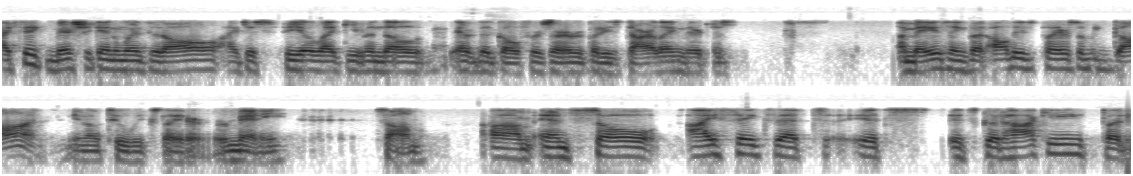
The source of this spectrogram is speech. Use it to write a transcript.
I think Michigan wins it all. I just feel like even though the Gophers are everybody's darling, they're just amazing. But all these players will be gone, you know, two weeks later, or many, some. Um, and so I think that it's it's good hockey, but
